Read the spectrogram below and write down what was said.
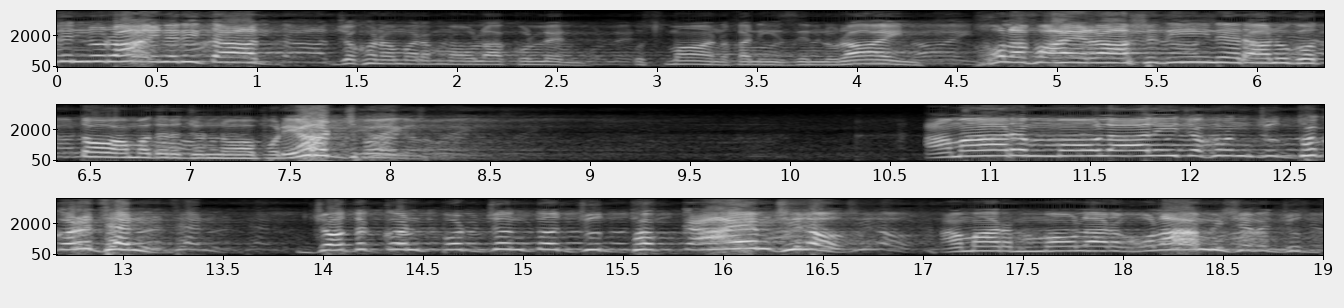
জিন্নুরাইনের ইতাত যখন আমার মাওলা করলেন, উসমান গনি জিন্নুরাইন খোলাফায়ে রাশিদিনের আনুগত্য আমাদের জন্য অপরিহার্য হয়ে গেল। আমার মৌলা আলী যখন যুদ্ধ করেছেন যতক্ষণ পর্যন্ত যুদ্ধ কায়েম ছিল, আমার মৌলার গোলাম হিসেবে যুদ্ধ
